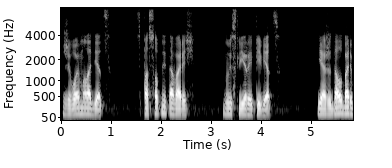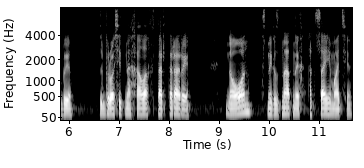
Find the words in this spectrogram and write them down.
живой молодец, способный товарищ, ну и с лирой певец. Я ожидал борьбы, сбросить нахала в тартарары. Но он, сных знатных отца и мати,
